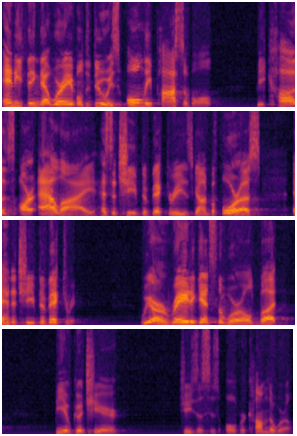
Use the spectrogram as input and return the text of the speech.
anything that we're able to do is only possible because our ally has achieved a victory, has gone before us and achieved a victory. We are arrayed against the world, but be of good cheer. Jesus has overcome the world.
